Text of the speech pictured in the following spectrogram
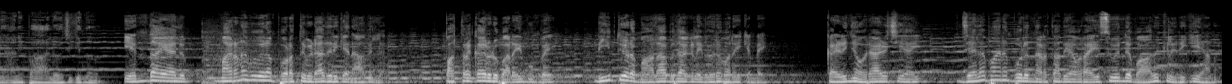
ഞാനിപ്പോ ആലോചിക്കുന്നത്. എന്തായാലും മരണവിവരം പുറത്തു വിടാതിരിക്കാനാവില്ല. പത്രക്കാരോട് പറയും മുമ്പേ ദീപ്തിയുടെ മാതാപിതാക്കളെ വിവരം അറിയിക്കണ്ടേ. കഴിഞ്ഞ ഒരാഴ്ചയായി ജലപാനം പോലും നടത്താതെ അവർ ഐസുവിന്റെ വാതുക്കളിരിക്കുകയാണ്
